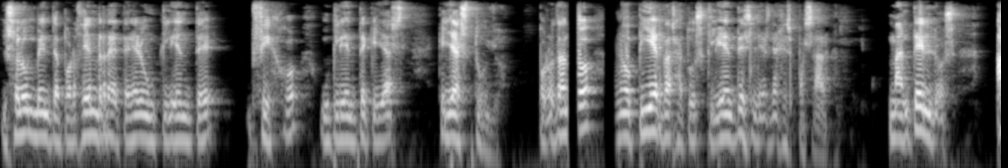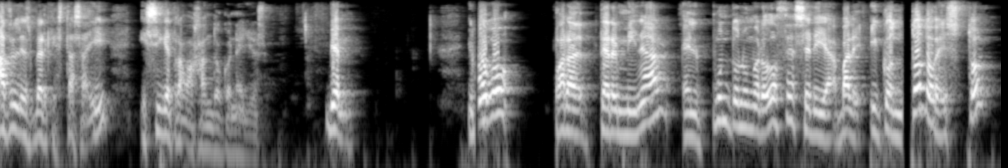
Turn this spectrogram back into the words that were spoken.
y solo un 20% retener un cliente fijo, un cliente que ya, es, que ya es tuyo. Por lo tanto, no pierdas a tus clientes y les dejes pasar. Manténlos, hazles ver que estás ahí y sigue trabajando con ellos. Bien, y luego, para terminar, el punto número 12 sería, vale, y con todo esto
